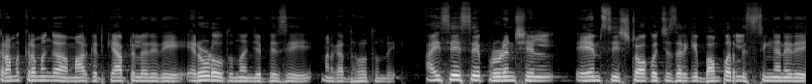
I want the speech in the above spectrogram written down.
క్రమక్రమంగా మార్కెట్ క్యాపిటల్ అనేది ఎరోడ్ అవుతుందని చెప్పేసి మనకు అర్థమవుతుంది. ఐసిఐసిఐ ప్రుడెన్షియల్ ఏఎంసీ స్టాక్ వచ్చేసరికి బంపర్ లిస్టింగ్ అనేది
